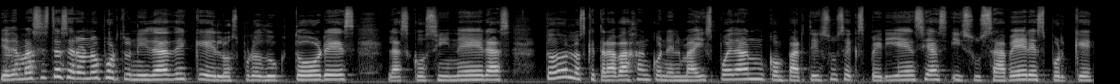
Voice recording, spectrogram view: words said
Y además esta será una oportunidad de que los productores, las cocineras, todos los que trabajan con el maíz puedan compartir sus experiencias y sus saberes, porque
